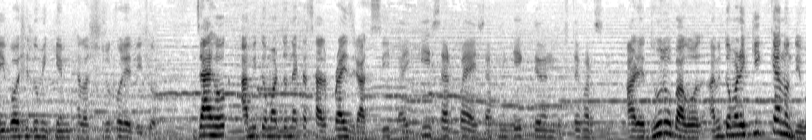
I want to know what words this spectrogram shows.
এই বয়সে তুমি গেম খেলা শুরু করে দিছো। যাই হোক আমি তোমার জন্য একটা সারপ্রাইজ রাখছি। ভাই কি সারপ্রাইজ আপনি কিক দেবেন বুঝতে পারছি। আরে ধুরু পাগল আমি তোমার কিক কেন দিব?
